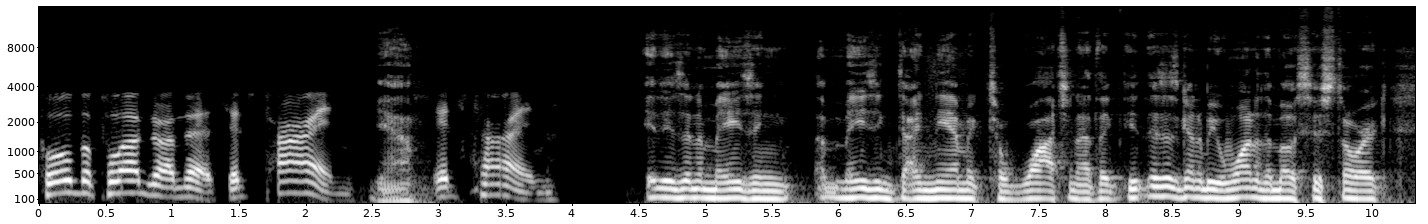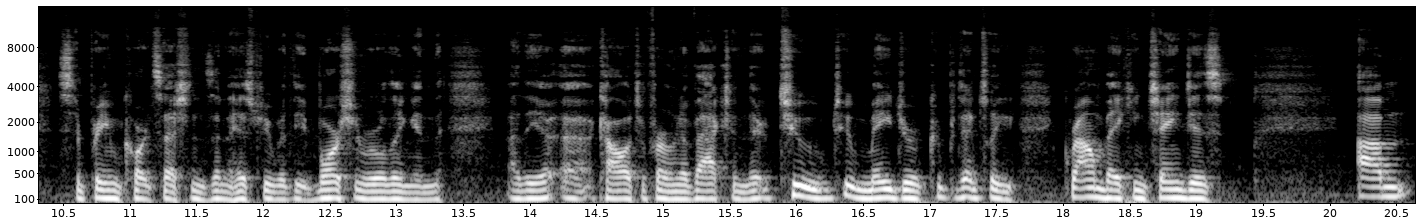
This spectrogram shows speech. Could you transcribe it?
pull the plug on this. It's time. Yeah. It's time. It is an amazing, amazing dynamic to watch. And I think this is going to be one of the most historic Supreme Court sessions in history with the abortion ruling and uh, the uh, college affirmative action. There are two, two major, potentially groundbreaking changes. Um,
